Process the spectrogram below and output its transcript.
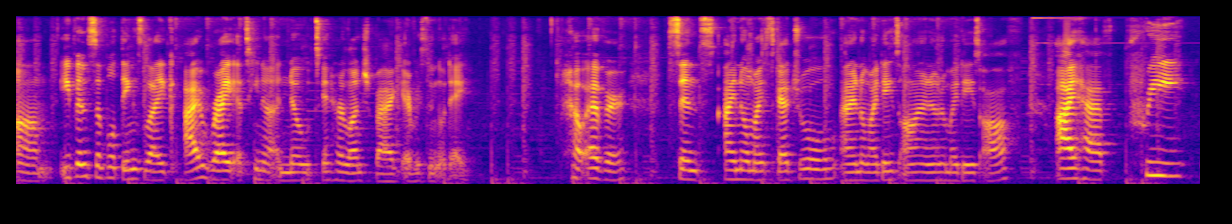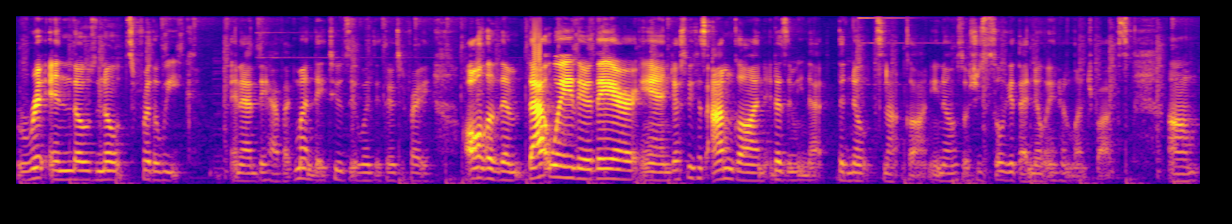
um, even simple things like i write atina a note in her lunch bag every single day however since i know my schedule and i know my days on and i know my days off i have pre-written those notes for the week and then they have like Monday, Tuesday, Wednesday, Thursday, Friday, all of them. That way they're there, and just because I'm gone, it doesn't mean that the note's not gone, you know. So she still get that note in her lunchbox. Um,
